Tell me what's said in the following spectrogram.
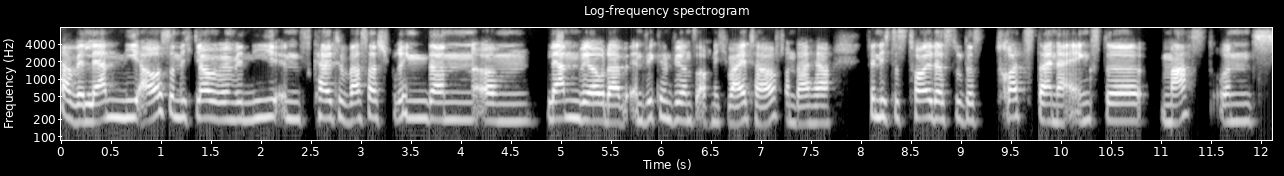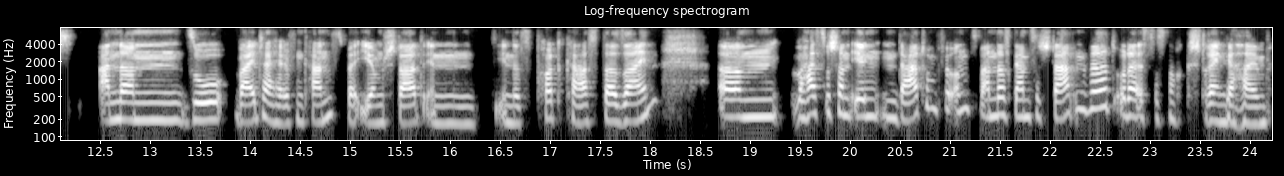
Ja, wir lernen nie aus und ich glaube, wenn wir nie ins kalte Wasser springen, dann ähm, lernen wir oder entwickeln wir uns auch nicht weiter. Von daher finde ich das toll, dass du das trotz deiner Ängste machst und anderen so weiterhelfen kannst bei ihrem Start in, in das Podcaster-Sein. Ähm, hast du schon irgendein Datum für uns, wann das Ganze starten wird oder ist das noch streng geheim?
